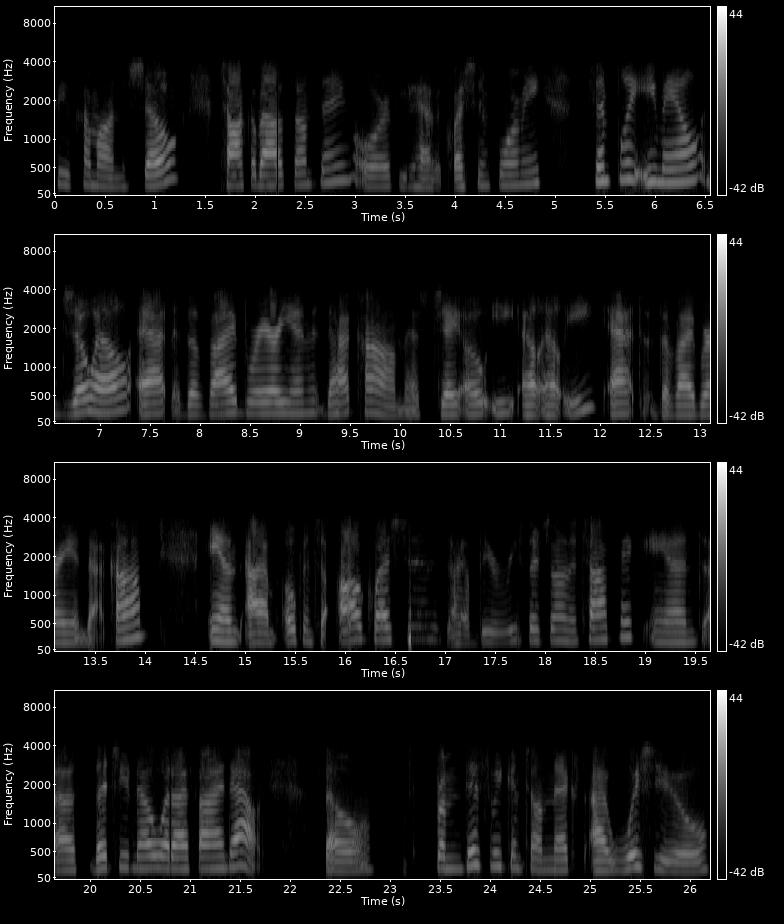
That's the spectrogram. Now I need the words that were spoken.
to come on the show, talk about something, or if you have a question for me simply email Joelle at theviberarian.com. That's J O E L L E at theviberarian.com. And I'm open to all questions. I'll do research on the topic and uh, let you know what I find out. So, from this week until next, I wish you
